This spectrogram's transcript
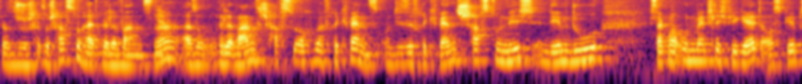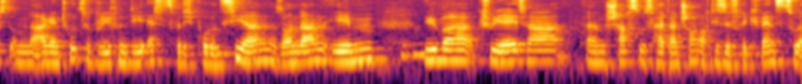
das, so schaffst du halt Relevanz. Ne? Also Relevanz schaffst du auch über Frequenz. Und diese Frequenz schaffst du nicht, indem du, ich sag mal, unmenschlich viel Geld ausgibst, um eine Agentur zu briefen, die Assets für dich produzieren, sondern eben mhm. über Creator ähm, schaffst du es halt dann schon auch diese Frequenz zu,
